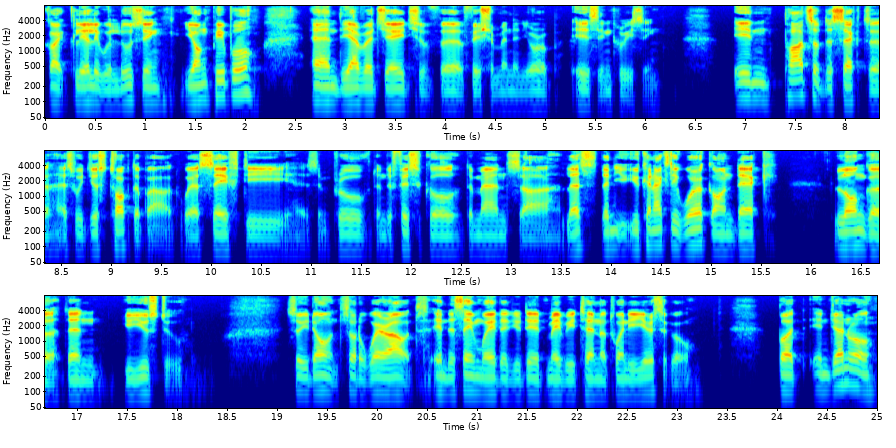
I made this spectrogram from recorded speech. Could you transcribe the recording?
Quite clearly, we're losing young people, and the average age of uh, fishermen in Europe is increasing. In parts of the sector, as we just talked about, where safety has improved and the physical demands are less, then you, you can actually work on deck longer than you used to so you don't sort of wear out in the same way that you did maybe 10 or 20 years ago. But in general,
